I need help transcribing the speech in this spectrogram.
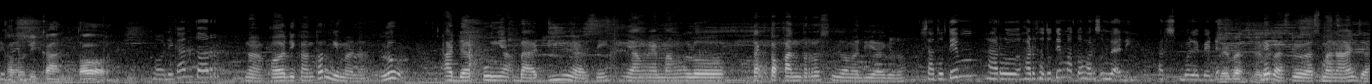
Kalau di kantor Kalau di kantor, nah kalau di kantor gimana lu ada punya buddy nggak sih yang emang lu tektokan terus sama dia gitu satu tim harus harus satu tim atau harus enggak nih? Harus boleh beda. bebas bebas. bebas bebas mana aja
